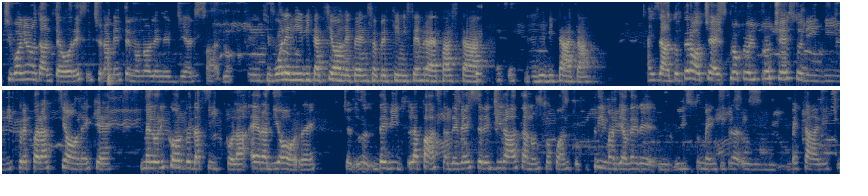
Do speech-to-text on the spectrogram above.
ci vogliono tante ore, sinceramente non ho l'energia di farlo. Ci vuole lievitazione, penso, perché mi sembra pasta lievitata. Esatto, però c'è proprio il processo di, di, di, preparazione che me lo ricordo da piccola, era di ore. Cioè, devi, la pasta deve essere girata non so quanto prima di avere gli strumenti tra, meccanici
